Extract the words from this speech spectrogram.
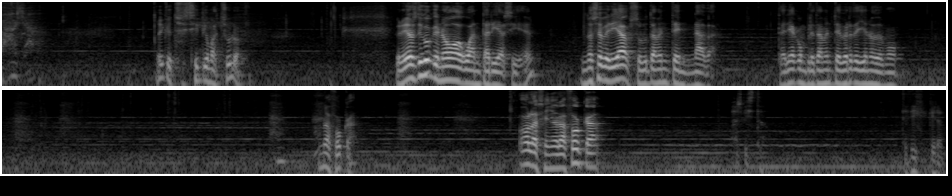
Vaya. Ay, qué sitio más chulo. Pero ya os digo que no aguantaría así, ¿eh? No se vería absolutamente nada. Estaría completamente verde lleno de moho. Una foca. Hola, señora foca. ¿Has visto? Te dije que eran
